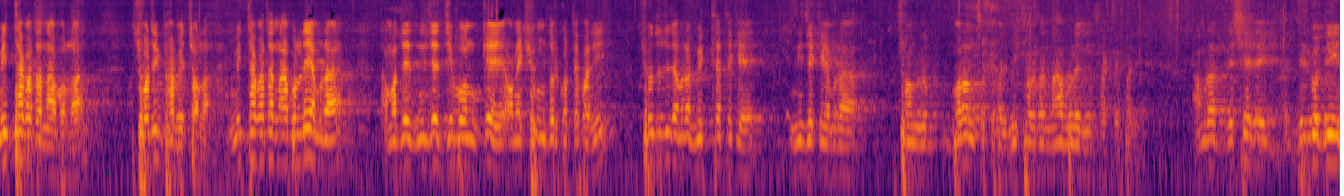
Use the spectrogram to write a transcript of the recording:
মিথ্যা কথা না বলা, সঠিকভাবে চলা। মিথ্যা কথা না বললেই আমরা আমাদের নিজের জীবনকে অনেক সুন্দর করতে পারি। শুধু যদি আমরা মিথ্যা থেকে নিজেকে আমরা সংবরণ করতে পারি, মিথ্যা কথা না বলে যদি থাকতে পারি। আমরা দেশের এই দীর্ঘদিন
